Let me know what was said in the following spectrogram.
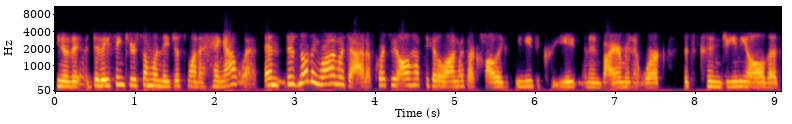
you know, they, do they think you're someone they just want to hang out with? And there's nothing wrong with that. Of course, we all have to get along with our colleagues. We need to create an environment at work that's congenial, that's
